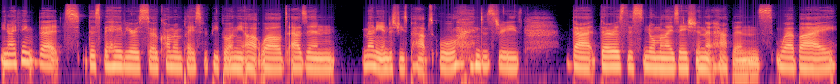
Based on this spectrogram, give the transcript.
You know, I think that this behavior is so commonplace for people in the art world, as in many industries, perhaps all industries, that there is this normalization that happens whereby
